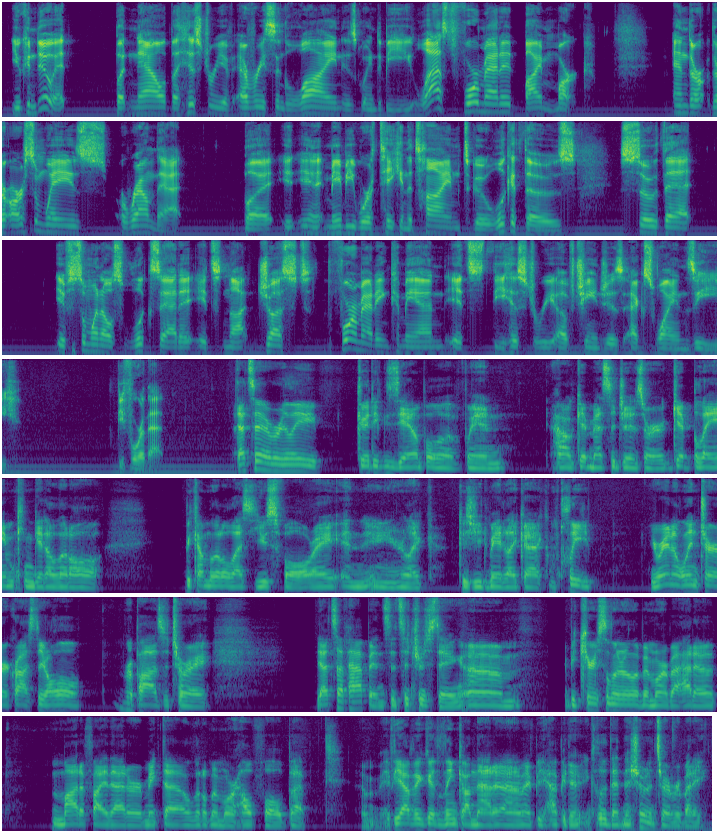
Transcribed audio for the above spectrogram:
You can do it, but now the history of every single line is going to be last formatted by Mark. And there, there are some ways around that, but it, it may be worth taking the time to go look at those so that if someone else looks at it, it's not just formatting command, it's the history of changes X, Y, and Z before that. That's a really good example of when how Git messages or Git blame can get a little become a little less useful, right? And, and you're like, because you'd made like a complete, you ran a linter across the whole repository. That stuff happens. It's interesting. Um, I'd be curious to learn a little bit more about how to modify that or make that a little bit more helpful. But um, if you have a good link on that, uh, I'd be happy to include that in the show notes for everybody.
